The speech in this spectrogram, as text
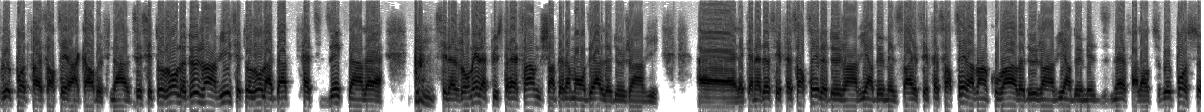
Tu veux pas te faire sortir en quart de finale. Tu sais, c'est toujours le 2 janvier, c'est toujours la date fatidique dans la c'est la journée la plus stressante du championnat mondial le 2 janvier. Euh, le Canada s'est fait sortir le 2 janvier en 2016, s'est fait sortir à Vancouver le 2 janvier en 2019. Alors, tu veux pas ça.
